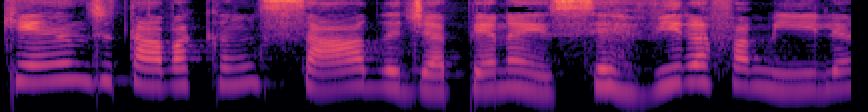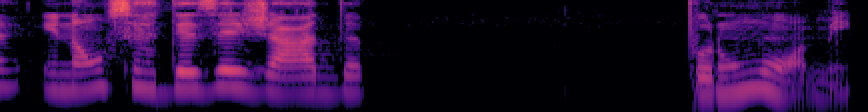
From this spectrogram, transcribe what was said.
Candy estava cansada de apenas servir a família e não ser desejada por um homem.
